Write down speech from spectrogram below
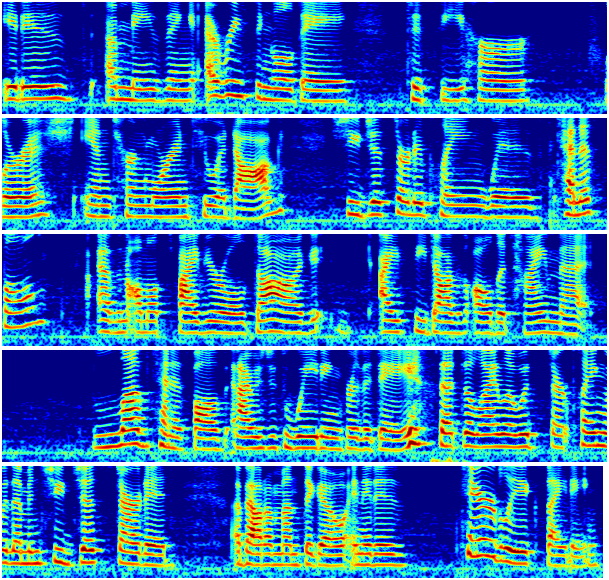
it is amazing every single day to see her flourish and turn more into a dog. She just started playing with tennis balls. As an almost five year old dog, I see dogs all the time that love tennis balls. And I was just waiting for the day that Delilah would start playing with them. And she just started about a month ago. And it is terribly exciting.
